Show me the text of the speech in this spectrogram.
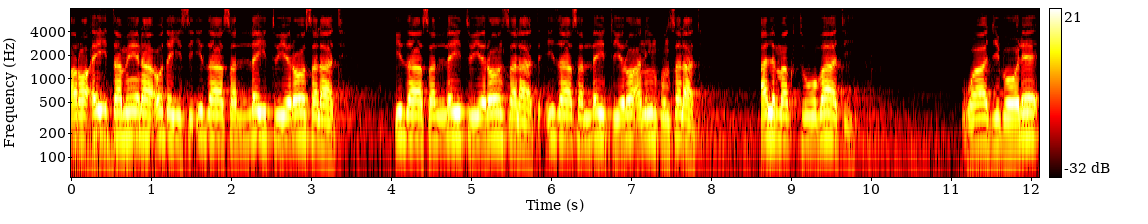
أرأيت مينا أديس إذا صليت يرو صلاة إذا صليت يرون صلاة إذا صليت يرو أنين كن صلاة المكتوبات واجبولي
